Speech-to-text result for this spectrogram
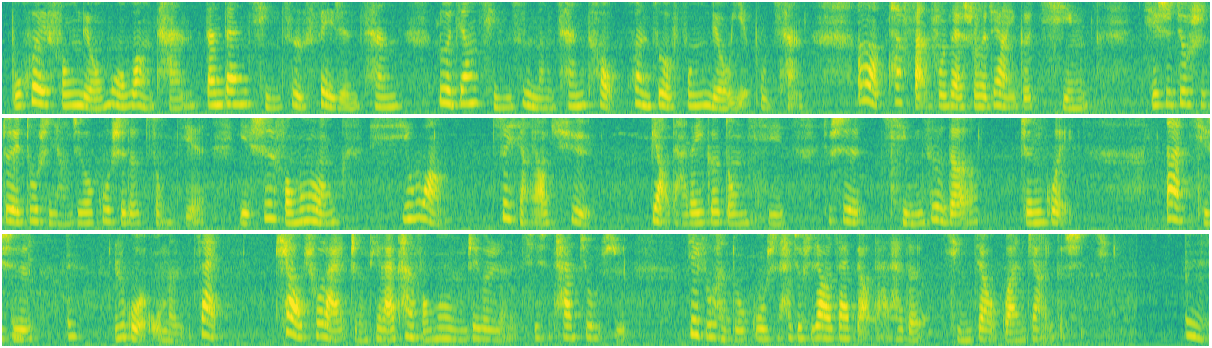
不会风流莫妄谈，单单情字费人参。若将情字能参透，换作风流也不参。那么他反复在说的这样一个情，其实就是对杜十娘这个故事的总结，也是冯梦龙希望最想要去表达的一个东西，就是情字的珍贵。那其实，如果我们再跳出来整体来看冯梦龙这个人，其实他就是。借助很多故事，他就是要在表达他的情教观这样一个事情。嗯，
